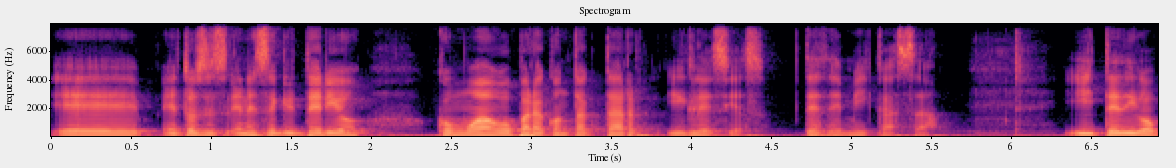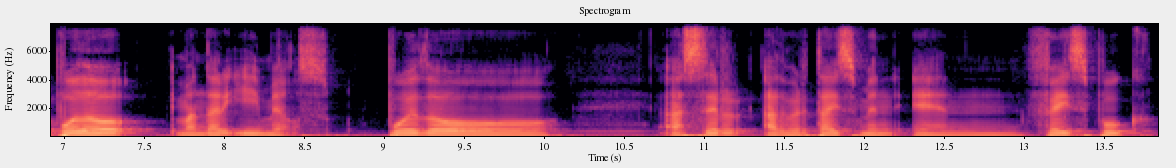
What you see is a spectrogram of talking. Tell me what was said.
Eh, entonces, en ese criterio, ¿cómo hago para contactar iglesias desde mi casa? Y te digo, puedo mandar emails, puedo hacer advertisement en Facebook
